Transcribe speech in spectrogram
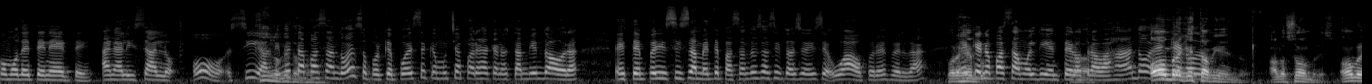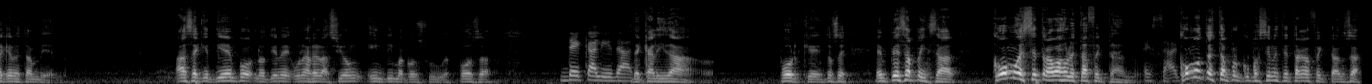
como detenerte, analizarlo. Oh, sí, a mí me está pasando eso, porque puede ser que muchas parejas que nos están viendo ahora estén precisamente pasando esa situación y dicen, wow, pero es verdad. es que no pasamos el día entero trabajando. Hombre que, está viendo, a los hombres, hombres que no están viendo. Hace que tiempo no tiene una relación íntima con su esposa. De calidad. De calidad. Porque entonces empieza a pensar, ¿Cómo ese trabajo le está afectando? Exacto. ¿Cómo estas preocupaciones te están afectando? O sea,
